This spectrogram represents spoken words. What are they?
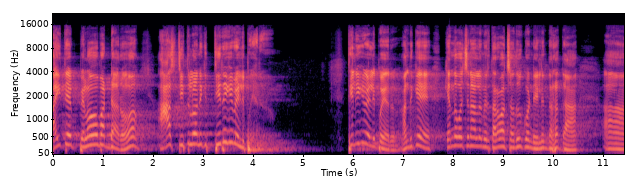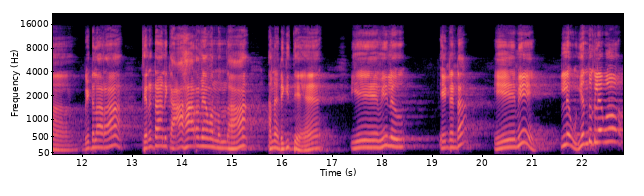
అయితే పిలువబడ్డారో ఆ స్థితిలోనికి తిరిగి వెళ్ళిపోయారు. తిరిగి వెళ్ళిపోయారు. అందుకే కింద వచ్చినాల్లో మీరు తర్వాత చదువుకోండి వెళ్ళిన తర్వాత బిడ్డలారా తినటానికి ఆహారం ఏమన్నా ఉందా? అని అడిగితే ఏమీ లేవు. ఏంటంట? ఏమీ లేవు. ఎందుకు లేవు?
